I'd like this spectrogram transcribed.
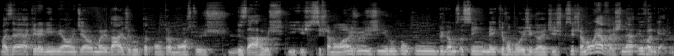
Mas é aquele anime onde a humanidade luta contra monstros bizarros que, que se chamam anjos e lutam com, digamos assim, meio que robôs gigantes que se chamam Evas, né? Evangelion.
